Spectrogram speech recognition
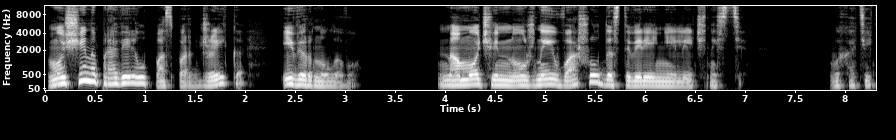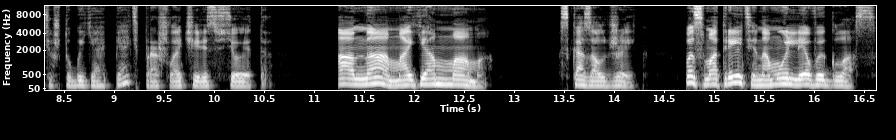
Мужчина проверил паспорт Джейка и вернул его. «Нам очень нужно и ваше удостоверение личности. Вы хотите, чтобы я опять прошла через все это?» «Она моя мама», — сказал Джейк. Посмотрите на мой левый глаз.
